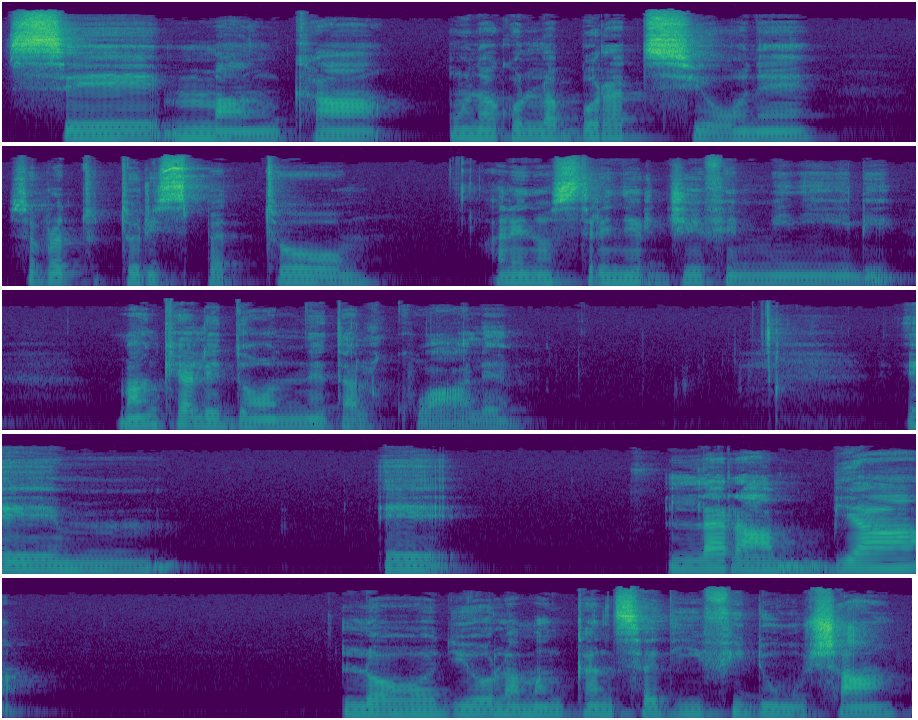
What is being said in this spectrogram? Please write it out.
se manca una collaborazione, soprattutto rispetto alle nostre energie femminili, ma anche alle donne tal quale. E, ehm, e la rabbia, l'odio, la mancanza di fiducia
